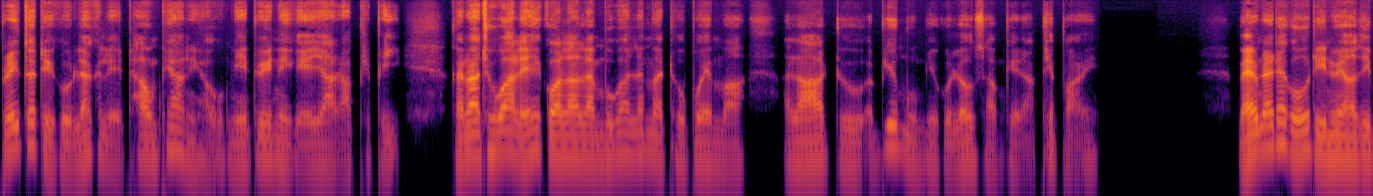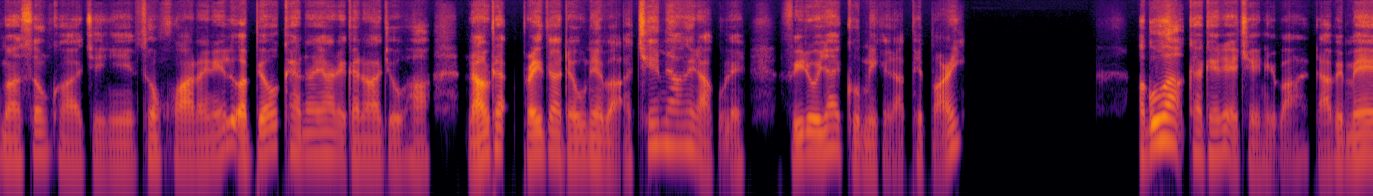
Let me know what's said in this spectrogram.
ပြည်သက်တွေကိုလက်ကလေးထောင်ပြနေတာကိုမြင်တွေ့နေကြရတာဖြစ်ပြီးကနာချိုကလည်းကွာလာလမ်ပူကလက်မှတ်ထိုးပွဲမှာအလားတူအပြုတ်မှုမျိုးကိုလှုံ့ဆော်ခဲ့တာဖြစ်ပါတယ်။မန်ယူနိုက်တက်ကိုဒီနွေရာသီမှာဆုံးခွာခြင်းရင်ဆုံးခွာနိုင်တယ်လို့အပြောခံရတဲ့ကနာချိုဟာနောက်ထပ်ပြည်သက်တုံးနဲ့ပါအချင်းများခဲ့တာကိုလည်းဗီဒီယိုရိုက်ကူမိခဲ့တာဖြစ်ပါတယ်။အခုကခက်ခဲတဲ့အချိန်တွေပါဒါပေမဲ့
